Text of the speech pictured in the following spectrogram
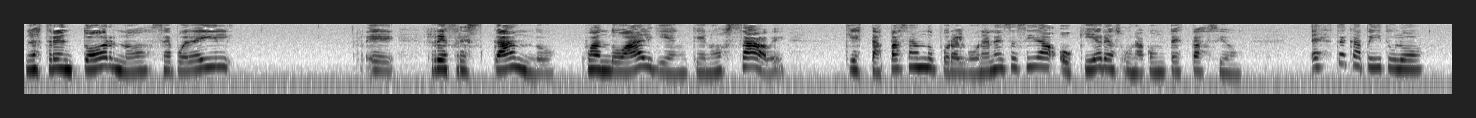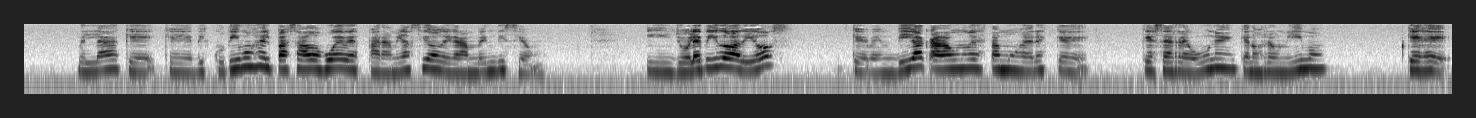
nuestro entorno se puede ir eh, refrescando cuando alguien que no sabe que estás pasando por alguna necesidad o quieres una contestación. Este capítulo, ¿verdad? Que, que discutimos el pasado jueves, para mí ha sido de gran bendición. Y yo le pido a Dios que bendiga a cada una de estas mujeres que, que se reúnen, que nos reunimos, que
